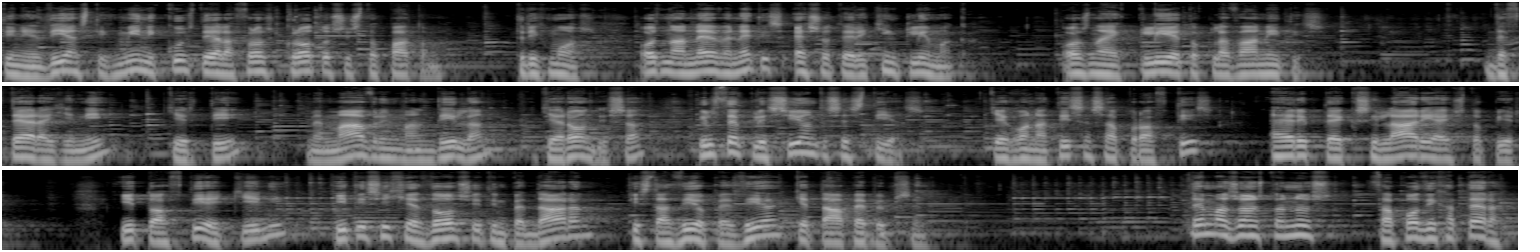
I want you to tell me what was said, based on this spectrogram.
Την ιδία στιγμή νικούστη ελαφρώς κρότωσης στο πάτωμα. Τριγμός, ως να ανέβαινε της εσωτερική κλίμακα, ως να εκλείε το κλαβάνι της. Δευτέρα γενή, κυρτή, με μαύρη μανδύλαν, γερόντισα, ήλθε πλησίον της εστίας και γονατίσασα προ αυτής έριπτε εξιλάρια εις το πυρ. Ή το αυτή εκείνη, ή της είχε δώσει την πεντάραν εις τα δύο παιδεία και τα απέπεψε. «Δεν μαζώνεις το νους, θα πω διχατέρα.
